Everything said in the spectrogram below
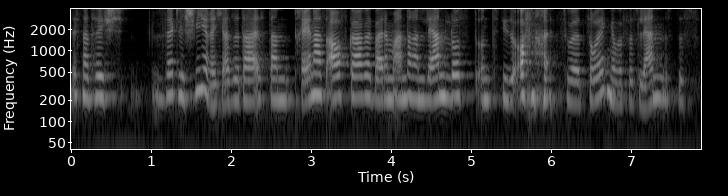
ist natürlich wirklich schwierig. Also da ist dann Trainers Aufgabe, bei dem anderen Lernlust und diese Offenheit zu erzeugen. Aber fürs Lernen ist das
